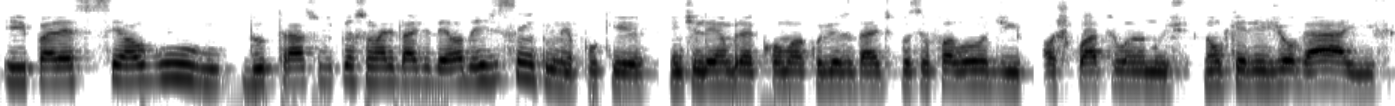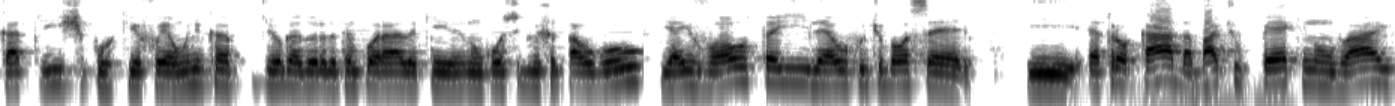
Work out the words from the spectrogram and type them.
E parece ser algo do traço de personalidade dela desde sempre, né? Porque a gente lembra como a curiosidade que você falou de aos quatro anos não querer jogar e ficar triste porque foi a única jogadora da temporada que não conseguiu chutar o gol e aí volta e leva o futebol a sério e é trocada, bate o pé que não vai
